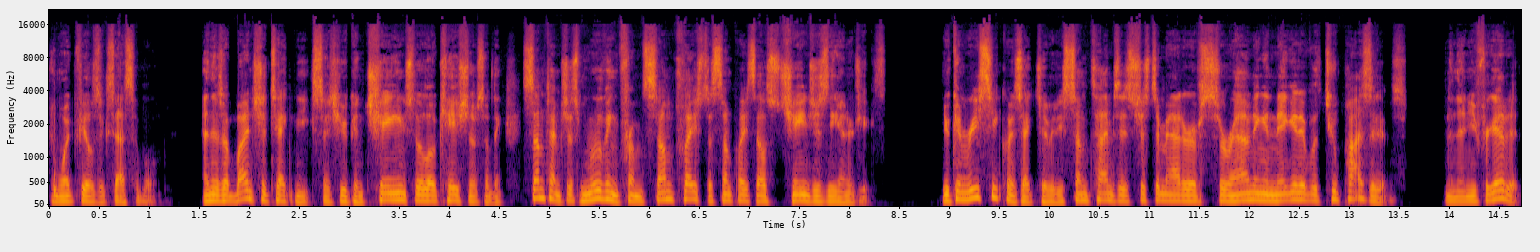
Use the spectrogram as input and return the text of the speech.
and what feels accessible. And there's a bunch of techniques that you can change the location of something. Sometimes just moving from some place to someplace else changes the energy. You can resequence activities. Sometimes it's just a matter of surrounding a negative with two positives and then you forget it.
